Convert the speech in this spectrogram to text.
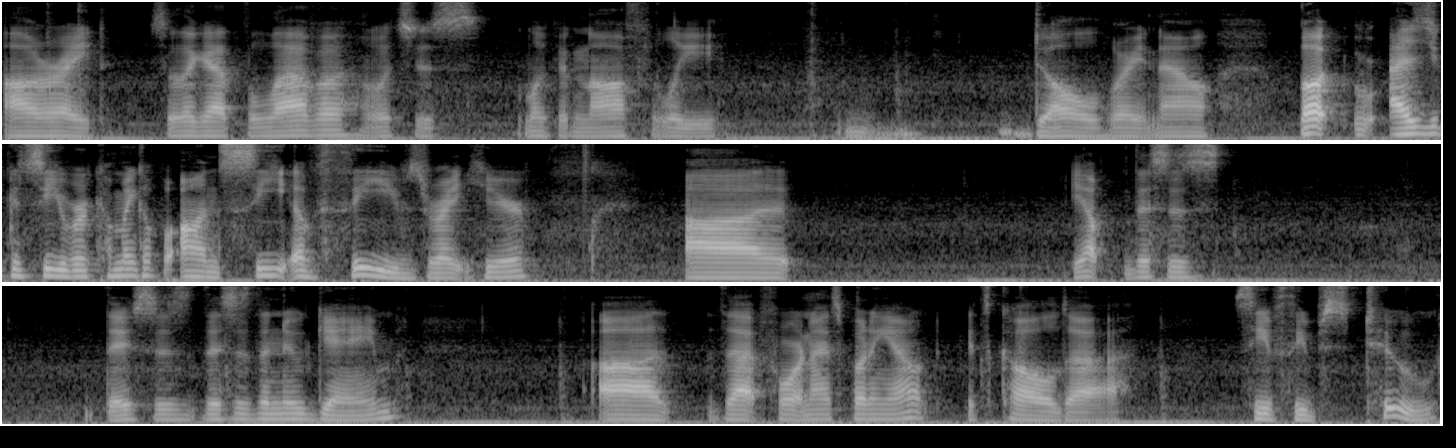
Alright, so they got the lava, which is looking awfully dull right now. But as you can see, we're coming up on Sea of Thieves right here. Uh, yep, this is this is this is the new game uh, that Fortnite's putting out. It's called uh, Sea of Thieves 2,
